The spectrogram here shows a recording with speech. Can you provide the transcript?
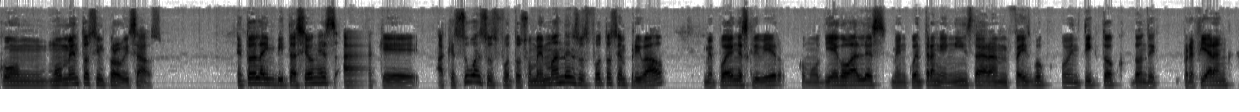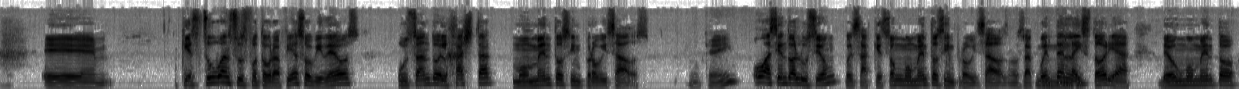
con momentos improvisados. Entonces la invitación es a que, a que suban sus fotos o me manden sus fotos en privado. Me pueden escribir como Diego Ales, me encuentran en Instagram, Facebook o en TikTok, donde prefieran. Eh, que suban sus fotografías o videos usando el hashtag momentos improvisados. Okay. O haciendo alusión, pues, a que son momentos improvisados, ¿no? O sea, cuenten la historia de un momento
